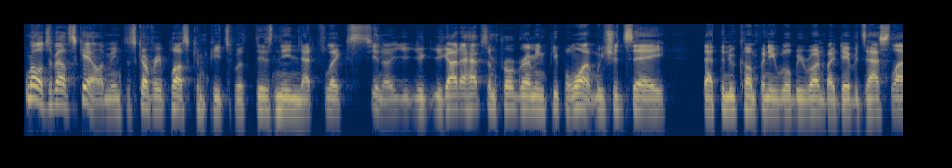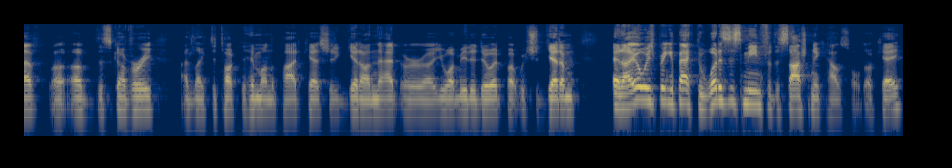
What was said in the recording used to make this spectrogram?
Well, it's about scale. I mean, Discovery Plus competes with Disney, Netflix. You know, you, you, you got to have some programming people want. We should say that the new company will be run by David Zaslav uh, of Discovery. I'd like to talk to him on the podcast. Should get on that, or uh, you want me to do it? But we should get him. And I always bring it back to what does this mean for the Soshnick household? Okay.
